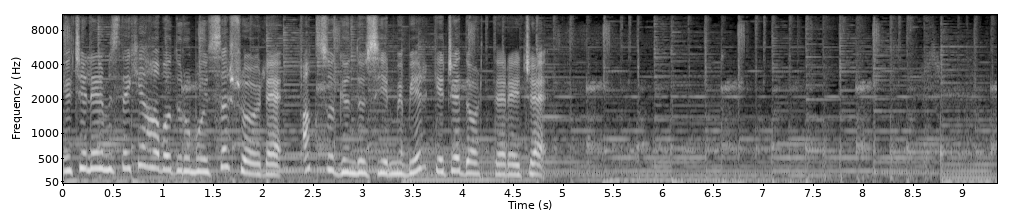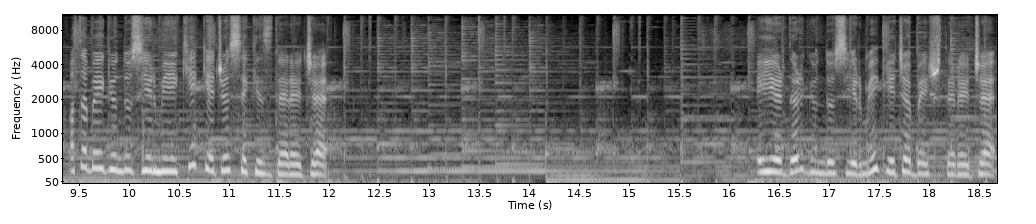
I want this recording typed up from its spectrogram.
İlçelerimizdeki hava durumu ise şöyle. Aksu gündüz 21, gece 4 derece. Atabey gündüz 22, gece 8 derece. Eğirdir gündüz 20, gece 5 derece.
